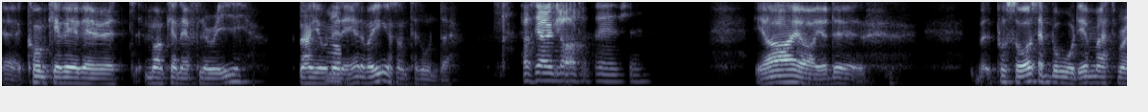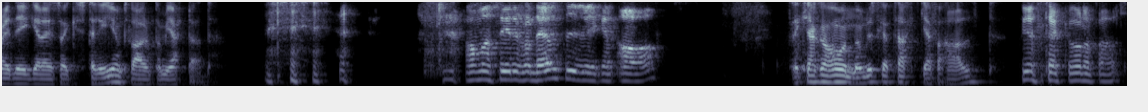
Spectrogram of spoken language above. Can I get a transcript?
eh, konkurrera ut Marc-André Fleury när han gjorde Ja. det? Det var ju ingen som trodde. Fast jag är glad för det i och för sig. Ja, ja, ja det, På så sätt borde ju Matt Murray ligga dig så extremt varmt om hjärtat. Om man ser det från den synvinkeln, ja. Det är kanske honom du ska tacka för allt. Jag tackar honom för allt.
